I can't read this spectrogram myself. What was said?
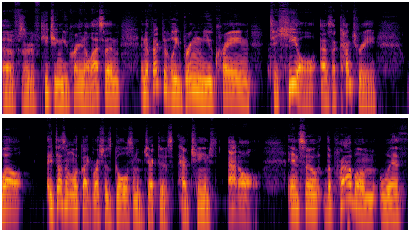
of sort of teaching Ukraine a lesson, and effectively bringing Ukraine to heel as a country. Well, it doesn't look like Russia's goals and objectives have changed at all. And so the problem with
